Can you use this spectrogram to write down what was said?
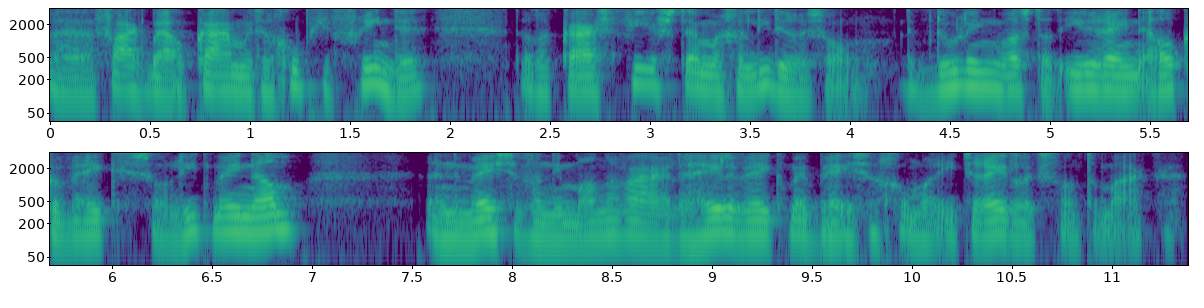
uh, vaak bij elkaar met een groepje vrienden dat elkaars vierstemmige liederen zong. De bedoeling was dat iedereen elke week zo'n lied meenam en de meeste van die mannen waren de hele week mee bezig om er iets redelijks van te maken.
